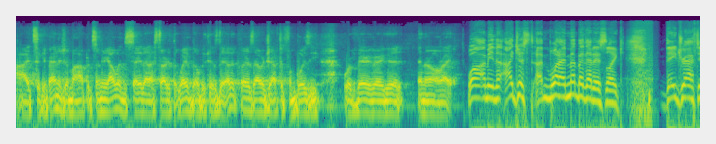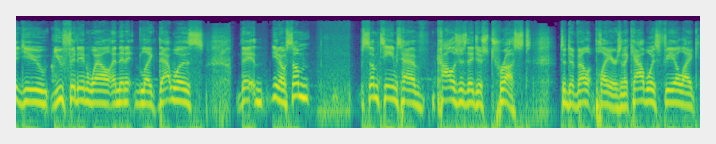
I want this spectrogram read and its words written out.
I took advantage of my opportunity. I wouldn't say that I started the wave though, because the other players that were drafted from Boise were very, very good and they're all right. Well, I mean, I just um, what I meant by that is like they drafted you, you fit in well, and then it like that was they, you know, some some teams have colleges they just trust to develop players, and the Cowboys feel like,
